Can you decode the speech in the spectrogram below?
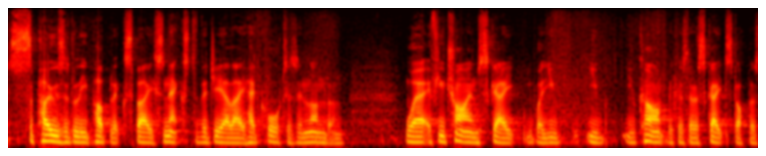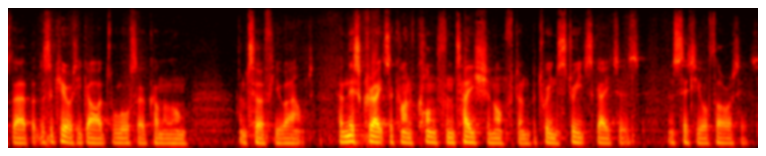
supposedly public space next to the GLA headquarters in London, where if you try and skate, well, you, you, you can't because there are skate stoppers there, but the security guards will also come along and turf you out. And this creates a kind of confrontation often between street skaters and city authorities.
